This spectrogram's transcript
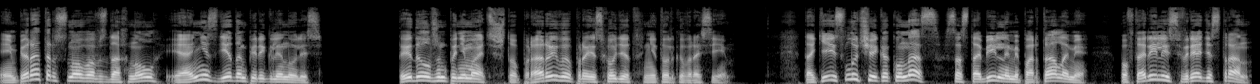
Император снова вздохнул, и они с дедом переглянулись. «Ты должен понимать, что прорывы происходят не только в России. Такие случаи, как у нас, со стабильными порталами, повторились в ряде стран.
